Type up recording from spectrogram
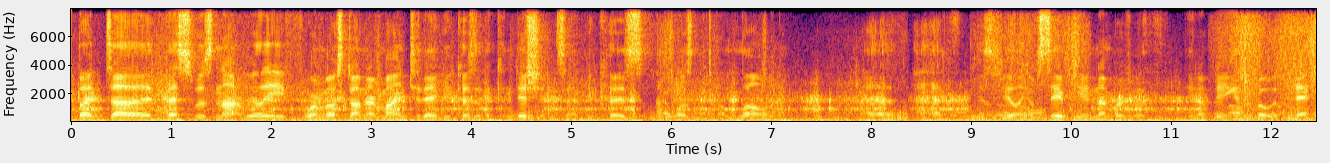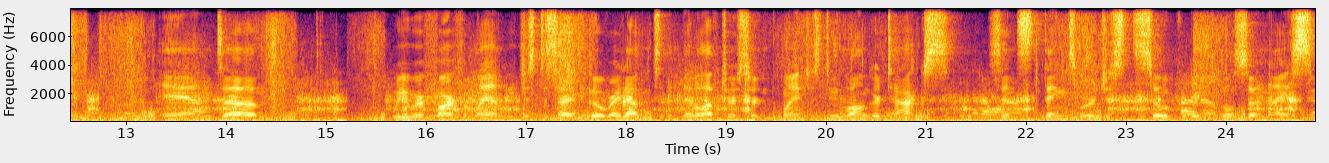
But uh, this was not really foremost on our mind today because of the conditions and because I wasn't alone. Uh, I had this feeling of safety in numbers with, you know, being in the boat with Nick. And um, we were far from land. We just decided to go right out into the middle after a certain point, just do longer tacks since things were just so predictable, so nice.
